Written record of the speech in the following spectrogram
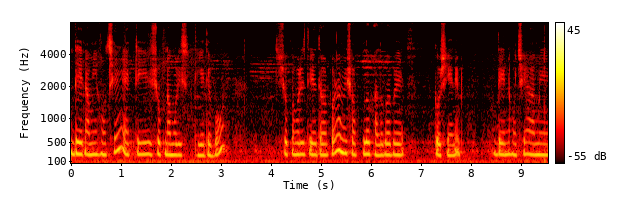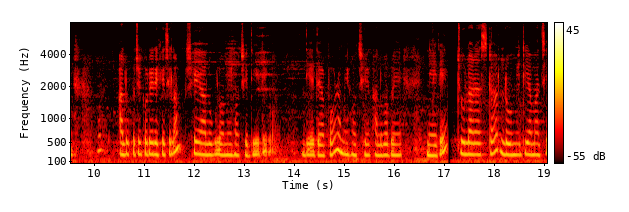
দেন আমি হচ্ছে একটি শুকনা মরিচ দিয়ে দেব। শুকনো মরিচ দিয়ে দেওয়ার পর আমি সবগুলো ভালোভাবে কষিয়ে নেব। দেন হচ্ছে আমি আলু কুচি করে রেখেছিলাম, সেই আলুগুলো আমি হচ্ছে দিয়ে দিব। দিয়ে দেওয়ার পর আমি হচ্ছে ভালোভাবে নেড়ে চুলার আঁচটা লো মিডিয়াম আঁচে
